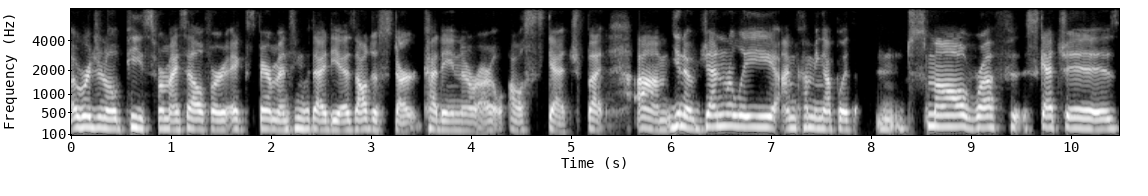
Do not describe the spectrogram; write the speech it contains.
original piece for myself or experimenting with ideas, I'll just start cutting or I'll, I'll sketch. But um, you know, generally I'm coming up with small, rough sketches.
